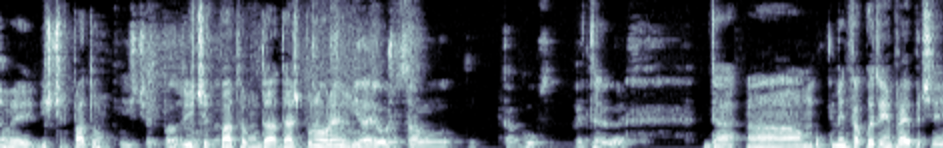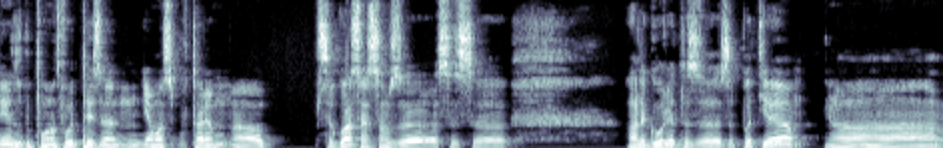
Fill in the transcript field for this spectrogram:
Абе, изчерпателно. Изчерпателно. Изчерпателно, да. да. Даже по едно време. Минали още само там колко са? Да. Да. А, мен това, което ми прави впечатление, да допълня твоята теза, няма да се повтарям. А, съгласен съм за, с а, алегорията за, за пътя. А,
